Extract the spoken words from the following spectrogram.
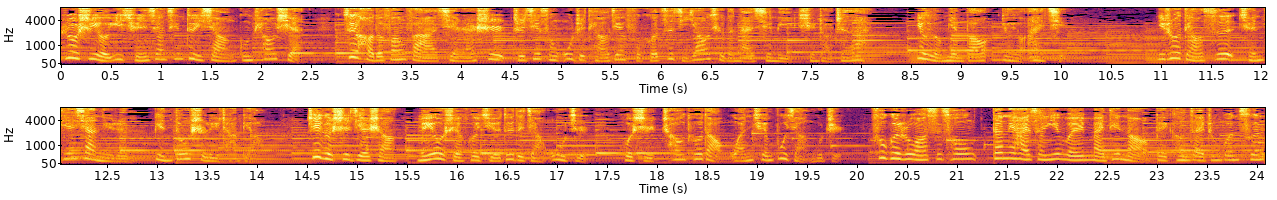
若是有一群相亲对象供挑选，最好的方法显然是直接从物质条件符合自己要求的男性里寻找真爱。又有面包又有爱情，你若屌丝，全天下女人便都是绿茶婊。这个世界上没有谁会绝对的讲物质，或是超脱到完全不讲物质。富贵如王思聪，当年还曾因为买电脑被坑在中关村，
